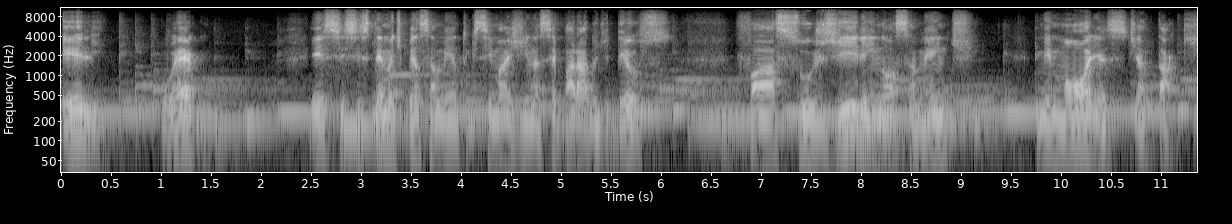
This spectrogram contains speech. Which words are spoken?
Ele, o ego, esse sistema de pensamento que se imagina separado de Deus, faz surgir em nossa mente memórias de ataque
